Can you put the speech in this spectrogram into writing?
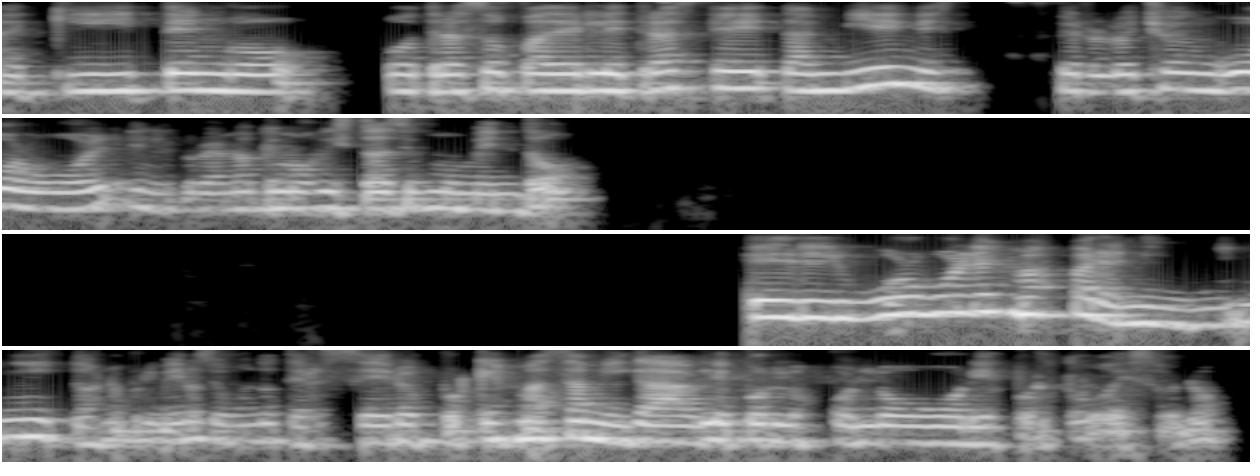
aquí tengo otra sopa de letras, eh, también, pero lo he hecho en WordWall, en el programa que hemos visto hace un momento. El WordWall es más para niñitos, ¿no? Primero, segundo, tercero, porque es más amigable por los colores, por todo eso, ¿no?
